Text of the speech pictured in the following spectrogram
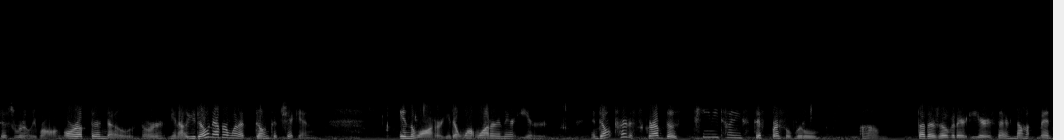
just really wrong, or up their nose, or you know, you don't ever want to dunk a chicken in the water. You don't want water in their ears. And don't try to scrub those teeny tiny stiff bristled little um, feathers over their ears. They're not meant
